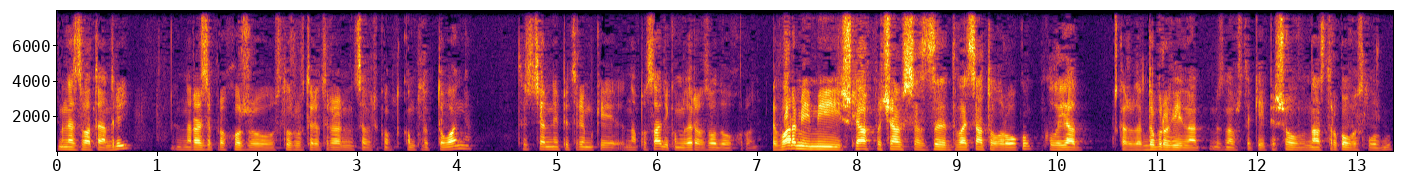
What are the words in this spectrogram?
Мене звати Андрій. Наразі проходжу службу в територіальному центрі комплектування та соціальної підтримки на посаді командира взводу охорони. В армії мій шлях почався з 20-го року, коли я, скажімо так, добровільно знову ж таки пішов на строкову службу.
